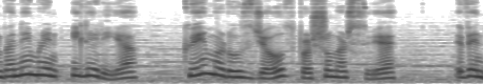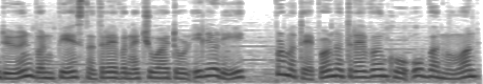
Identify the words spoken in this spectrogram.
mban emrin Iliria. Ky emër u zgjodh për shumë arsye. Vendi ynë bën pjesë në trevën e quajtur Iliri, për më tepër në trevën ku u banuan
